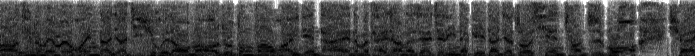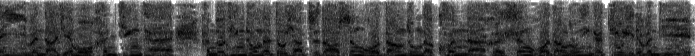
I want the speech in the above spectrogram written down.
好，听众朋友们，欢迎大家继续回到我们澳洲东方华语电台。那么台长呢，在这里呢，给大家做现场直播权益问答节目，很精彩。很多听众呢都想知道生活当中的困难和生活当中应该注意的问题。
